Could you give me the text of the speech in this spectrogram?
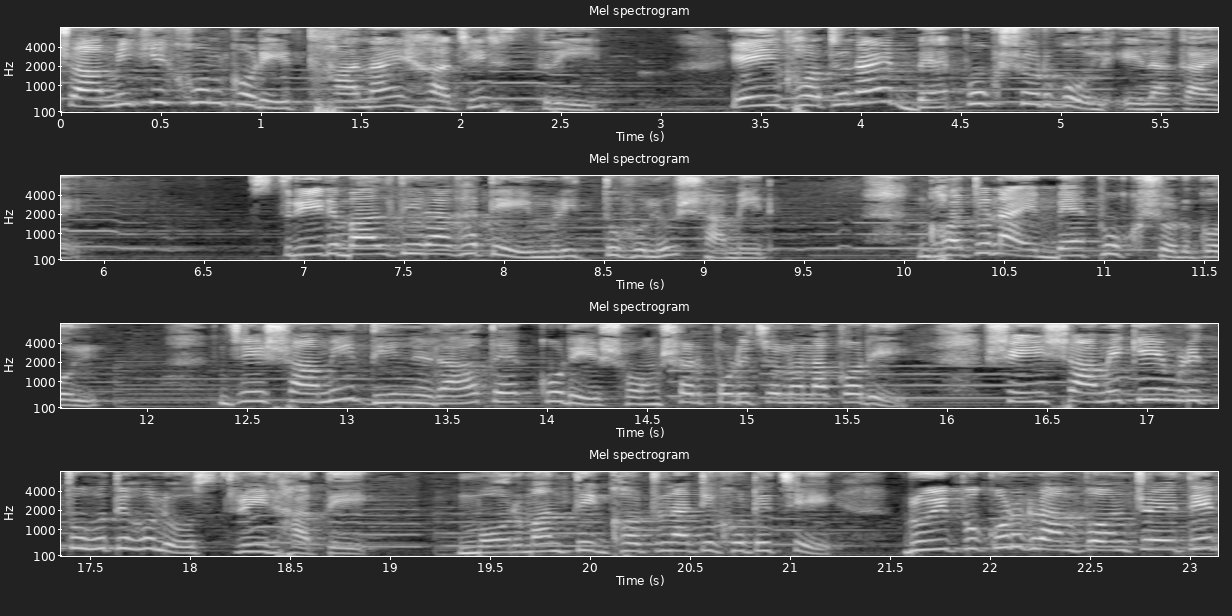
স্বামীকে খুন করে থানায় হাজির স্ত্রী। এই ঘটনায় ব্যাপক শোরগোল এলাকায়। স্ত্রীর বালতির আঘাতে মৃত্যু হল স্বামীর। ঘটনায় ব্যাপক শোরগোল। যে স্বামী দিন রাত এক করে সংসার পরিচালনা করে, সেই স্বামীকেই মৃত্যু হতে হলো স্ত্রীর হাতে। মর্মান্তিক ঘটনাটি ঘটেছে রুইপুকুর গ্রাম পঞ্চায়েতের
